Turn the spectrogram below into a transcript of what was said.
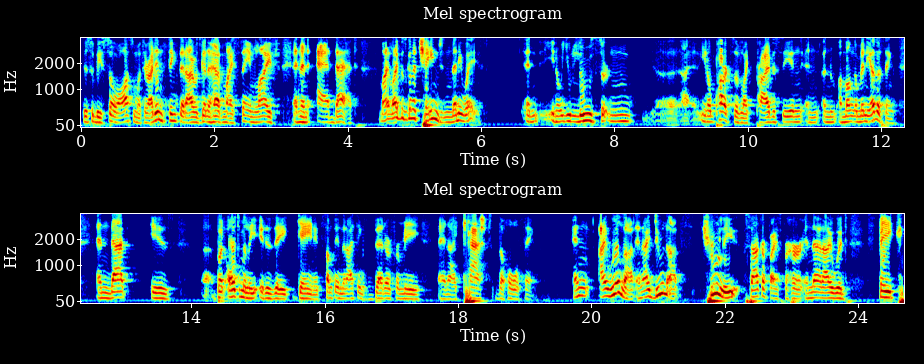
this would be so awesome with her, I didn't think that I was going to have my same life and then add that. My life is going to change in many ways, and you know you lose certain uh, you know parts of like privacy and, and, and among many other things, and that is. Uh, but ultimately, it is a gain. It's something that I think is better for me, and I cashed the whole thing. And I will not, and I do not truly sacrifice for her in that I would fake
